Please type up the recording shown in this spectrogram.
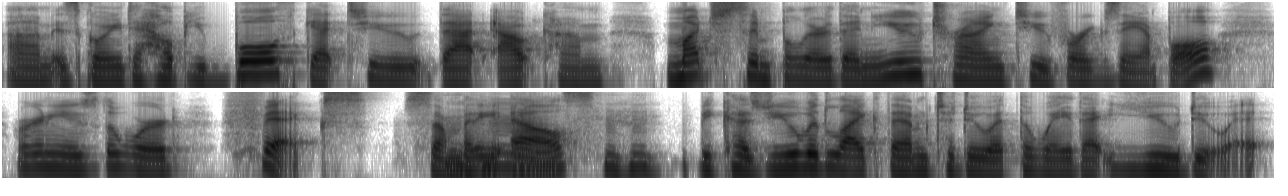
um, is going to help you both get to that outcome much simpler than you trying to, for example, we're going to use the word fix somebody mm-hmm. else because you would like them to do it the way that you do it.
